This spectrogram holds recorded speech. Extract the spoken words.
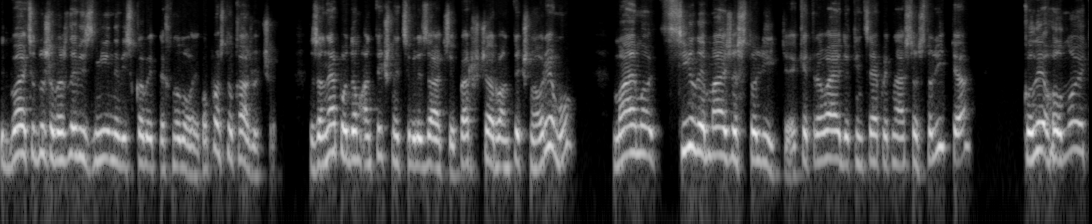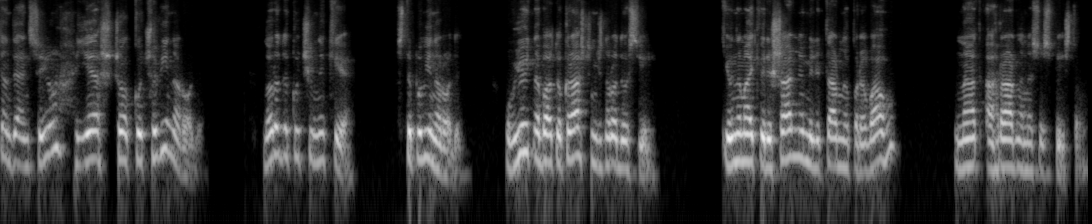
відбуваються дуже важливі зміни військової технології. Попросту кажучи, за непадом античної цивілізації, в першу чергу античного Риму, маємо ціле майже століття, яке триває до кінця 15 століття, коли головною тенденцією є, що кочові народи, народи кочівники, степові народи воюють набагато краще, ніж народи осіль. І вони мають вирішальну мілітарну перевагу над аграрними суспільствами.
